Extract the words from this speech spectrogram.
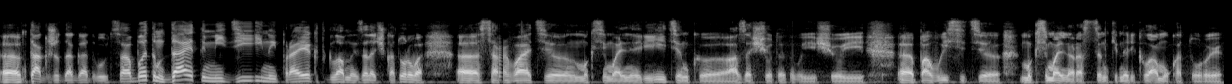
э, также догадываются об этом. Да, это медийный проект, главная задача которого э, сорвать э, максимальный рейтинг, а за счет этого еще и повысить максимально расценки на рекламу, которые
